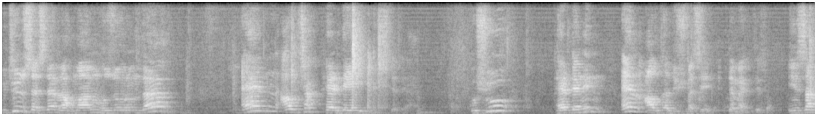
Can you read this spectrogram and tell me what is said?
Bütün sesler Rahman'ın huzurunda en alçak perdeye inmiştir yani. Huşu perdenin en alta düşmesi demektir. İnsan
